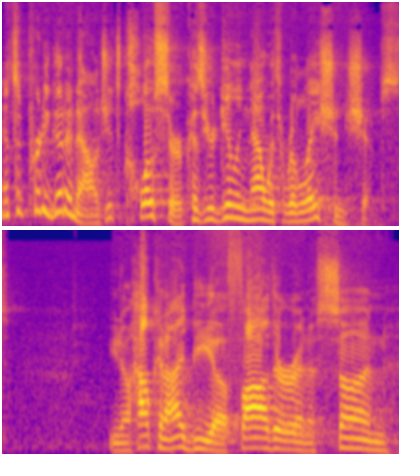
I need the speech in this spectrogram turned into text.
It's a pretty good analogy. It's closer because you're dealing now with relationships. You know, how can I be a father and a son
